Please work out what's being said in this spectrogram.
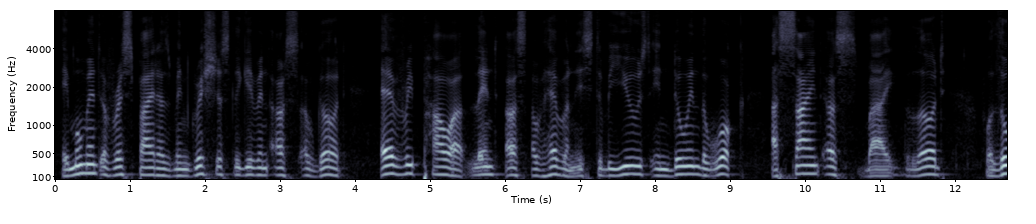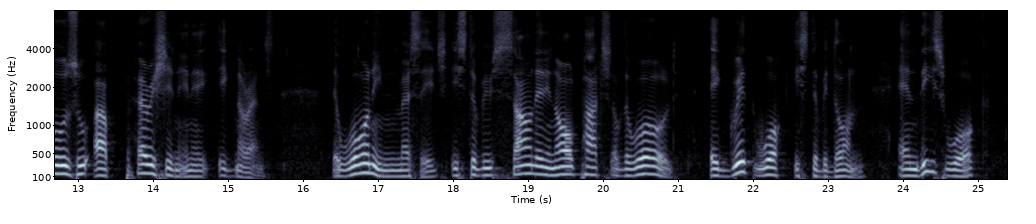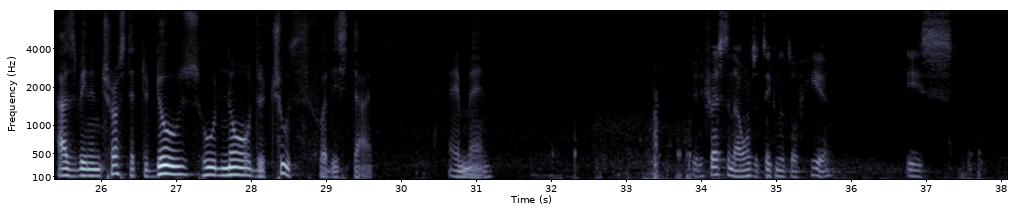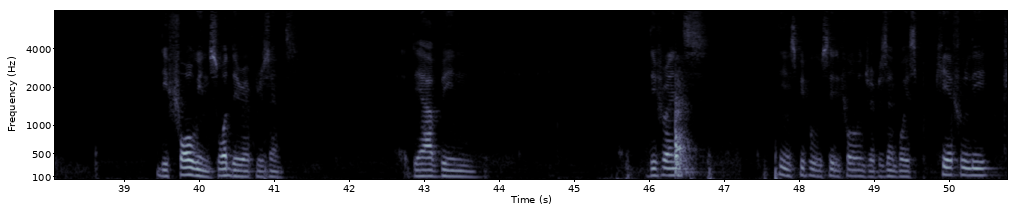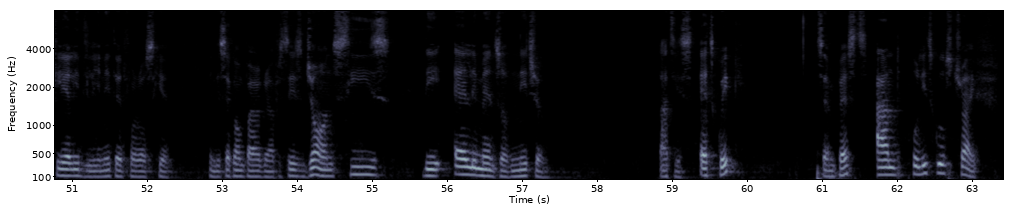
A moment of respite has been graciously given us of God. Every power lent us of heaven is to be used in doing the work assigned us by the Lord for those who are perishing in ignorance. The warning message is to be sounded in all parts of the world. A great work is to be done, and this work has been entrusted to those who know the truth for this time. Amen. The first thing I want to take note of here is the four winds, what they represent. They have been different things people will say the four winds represent, but it's carefully, clearly delineated for us here in the second paragraph. It says, John sees the elements of nature that is, earthquake, tempest, and political strife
